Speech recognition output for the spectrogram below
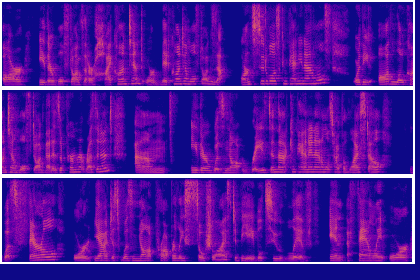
are either wolf dogs that are high content or mid content wolf dogs that aren't suitable as companion animals, or the odd low content wolf dog that is a permanent resident. Um, either was not raised in that companion animal type of lifestyle, was feral, or yeah, just was not properly socialized to be able to live in a family or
